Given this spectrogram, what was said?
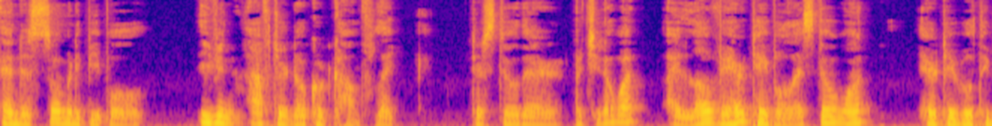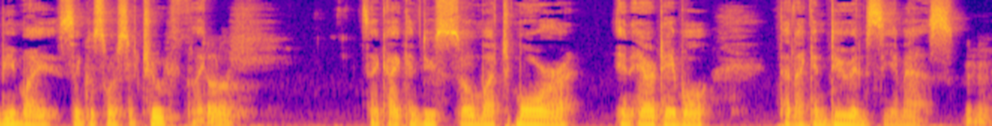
And there's so many people, even after no code conf, like they're still there. But you know what? I love Airtable. I still want Airtable to be my single source of truth. Like, Totally. It's like I can do so much more in Airtable than I can do in CMS. Mhm.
